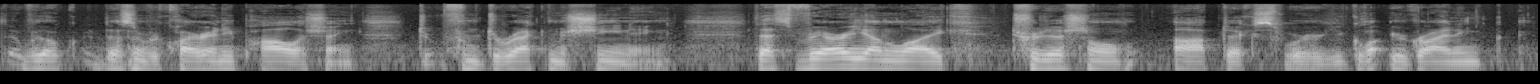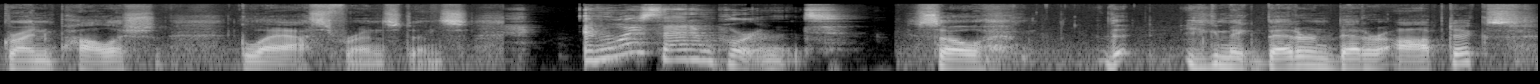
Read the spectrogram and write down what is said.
that doesn't require any polishing from direct machining. That's very unlike traditional optics where you're grinding, grind and polish glass, for instance. And why is that important? So you can make better and better optics,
